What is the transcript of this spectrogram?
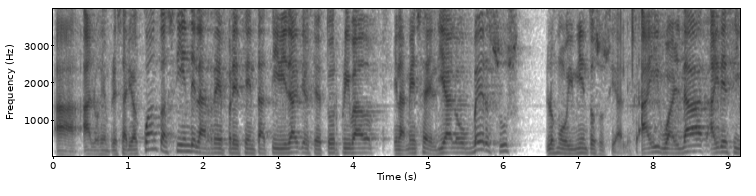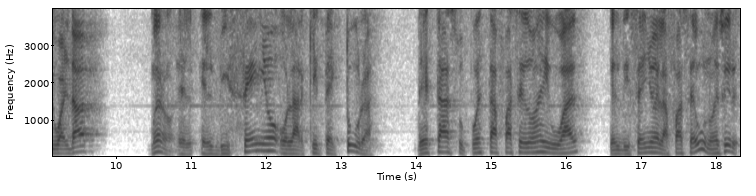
a, a, los empresarios. ¿Cuánto asciende la representatividad del sector privado en la mesa del diálogo versus los movimientos sociales? ¿Hay igualdad? ¿Hay desigualdad? Bueno, el, el diseño o la arquitectura de esta supuesta fase 2 es igual que el diseño de la fase 1. Es decir,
